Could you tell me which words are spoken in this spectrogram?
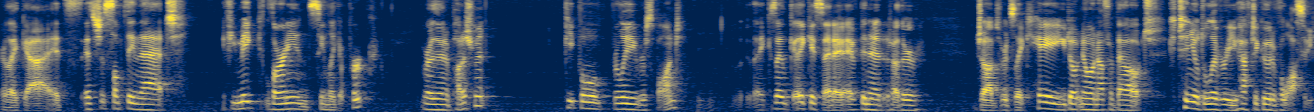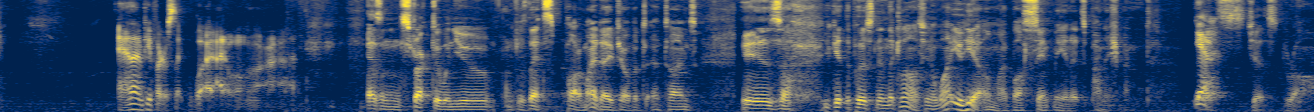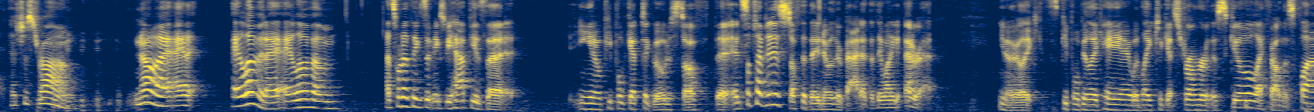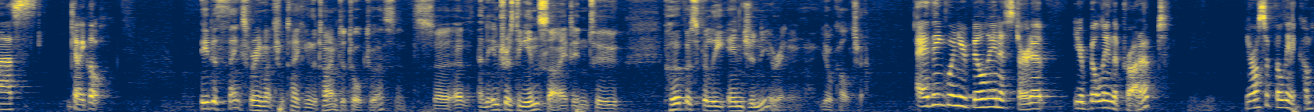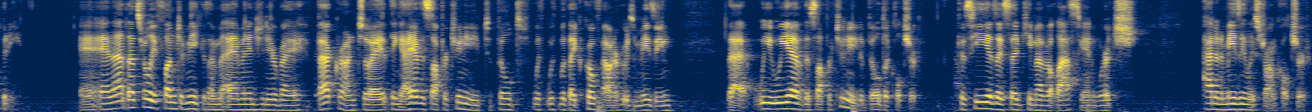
they're like uh, it's it's just something that if you make learning seem like a perk rather than a punishment people really respond. Like, because I, like i said I, i've been at other jobs where it's like hey you don't know enough about continual delivery you have to go to velocity. And then people are just like what? I don't As an instructor, when you, because that's part of my day job at, at times, is uh, you get the person in the class, you know, why are you here? Oh, my boss sent me and it's punishment. Yes. That's just wrong. That's just wrong. no, I, I, I love it. I, I love um. That's one of the things that makes me happy is that, you know, people get to go to stuff that, and sometimes it is stuff that they know they're bad at that they want to get better at. You know, they're like people will be like, "Hey, I would like to get stronger at this skill. I found this class. Can I go?" Edith, thanks very much for taking the time to talk to us. It's uh, an, an interesting insight into purposefully engineering your culture. I think when you're building a startup, you're building the product. You're also building a company, and, that, that's really fun to me because I'm I'm an engineer by background. So I think I have this opportunity to build with with, with like a co-founder who is amazing. That we we have this opportunity to build a culture because he, as I said, came out of Atlassian, which had an amazingly strong culture.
